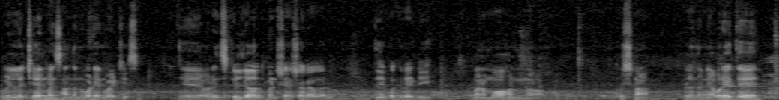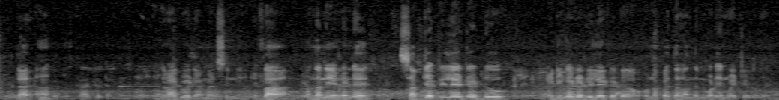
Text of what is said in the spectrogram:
వీళ్ళ చైర్మన్స్ అందరిని కూడా ఇన్వైట్ చేసాం ఎవరైతే స్కిల్ డెవలప్మెంట్ శేషారావు గారు దీపక్ రెడ్డి మన మోహన్ కృష్ణ వీళ్ళందరినీ ఎవరైతే? గ్రాడ్యుయేట్ ఎంఎస్సీని ఇట్లా అందరినీ ఏంటంటే సబ్జెక్ట్ రిలేటెడ్ ఎడ్యుకేటెడ్ రిలేటెడ్ ఉన్న పెద్దలందరినీ కూడా ఇన్వైట్ చేయడం జరిగింది.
